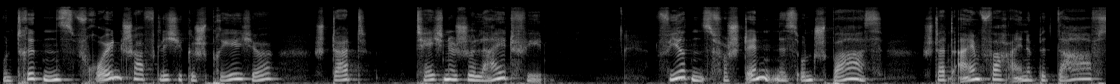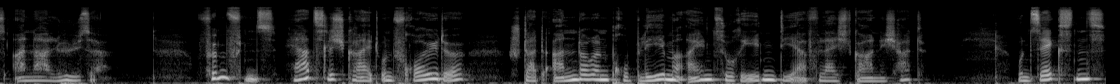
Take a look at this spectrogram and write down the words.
Und drittens freundschaftliche Gespräche statt technische Leitfäden. Viertens Verständnis und Spaß statt einfach eine Bedarfsanalyse. Fünftens Herzlichkeit und Freude statt anderen Probleme einzureden, die er vielleicht gar nicht hat. Und sechstens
